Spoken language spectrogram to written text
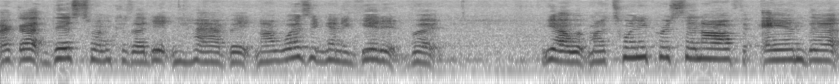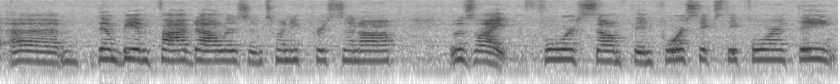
I got this one because I didn't have it. And I wasn't going to get it, but yeah, with my 20% off and the um, them being $5 and 20% off, it was like four something, 464 I think.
